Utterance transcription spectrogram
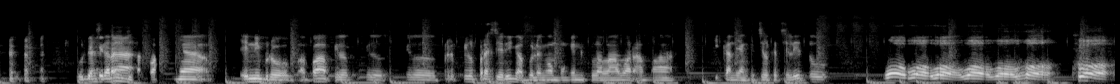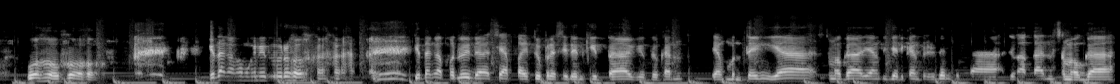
Udah Kita- sekarang waktunya ini bro apa pil pil pil pil, pilpres jadi nggak boleh ngomongin kelelawar sama ikan yang kecil-kecil itu. wow wow wow wow wow wow wow wow wow. Kita nggak ngomongin itu bro. Kita nggak peduli dah siapa itu presiden kita gitu kan. Yang penting ya semoga yang dijadikan presiden kita doakan semoga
